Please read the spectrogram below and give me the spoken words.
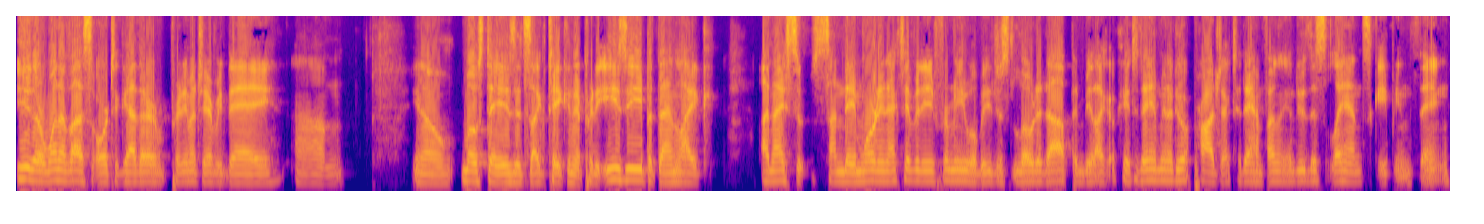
either one of us or together pretty much every day. Um, you know, most days it's like taking it pretty easy, but then like a nice Sunday morning activity for me will be just loaded up and be like, okay, today I'm going to do a project. Today I'm finally going to do this landscaping thing.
